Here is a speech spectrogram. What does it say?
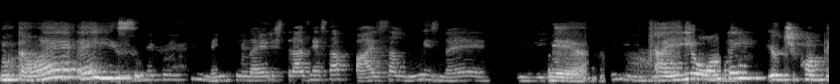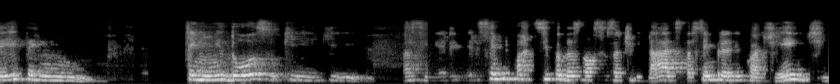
Então é, é isso. Reconhecimento, né? Eles trazem essa paz, essa luz, né? É. Aí ontem eu te contei, tem um, tem um idoso que, que assim, ele, ele sempre participa das nossas atividades, está sempre ali com a gente.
